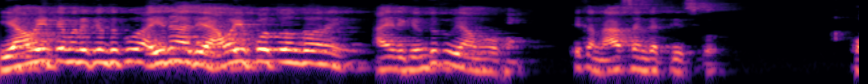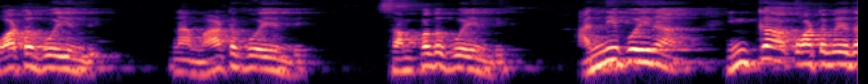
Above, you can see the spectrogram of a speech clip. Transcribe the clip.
ఏమైతే మనకెందుకు? అయినా అది ఏమైపోతుందో అని ఆయనకి ఎందుకు వ్యామోహం? ఇక నా సంగతి తీసుకో. కోట పోయింది నా మాట పోయింది సంపద పోయింది అన్నీ పోయినా ఇంకా కోట మీద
